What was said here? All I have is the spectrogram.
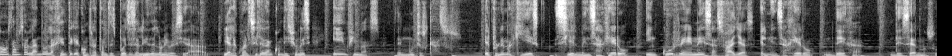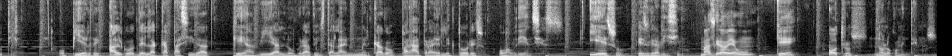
No, estamos hablando de la gente que contratan después de salir de la universidad y a la cual se le dan condiciones ínfimas en muchos casos. El problema aquí es si el mensajero incurre en esas fallas, el mensajero deja de sernos útil o pierde algo de la capacidad que había logrado instalar en un mercado para atraer lectores o audiencias. Y eso es gravísimo. Más grave aún que otros no lo comentemos.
